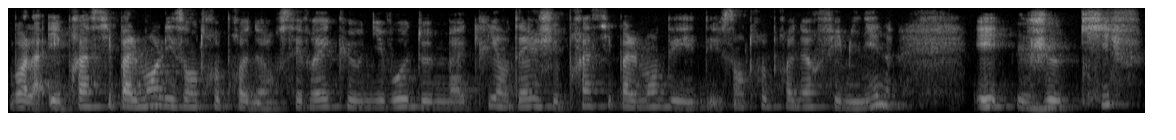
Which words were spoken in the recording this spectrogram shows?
Voilà, et principalement les entrepreneurs. C'est vrai qu'au niveau de ma clientèle, j'ai principalement des, entrepreneurs féminines et je kiffe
